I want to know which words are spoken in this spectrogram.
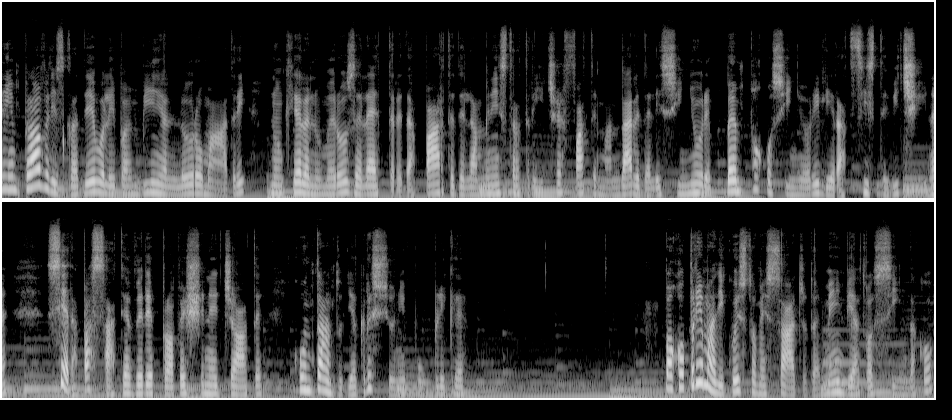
rimproveri sgradevoli ai bambini e alle loro madri, nonché alle numerose lettere da parte dell'amministratrice fatte mandare dalle signore ben poco signorili razziste vicine, si era passati a vere e proprie sceneggiate, con tanto di aggressioni pubbliche. Poco prima di questo messaggio da me inviato al sindaco,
